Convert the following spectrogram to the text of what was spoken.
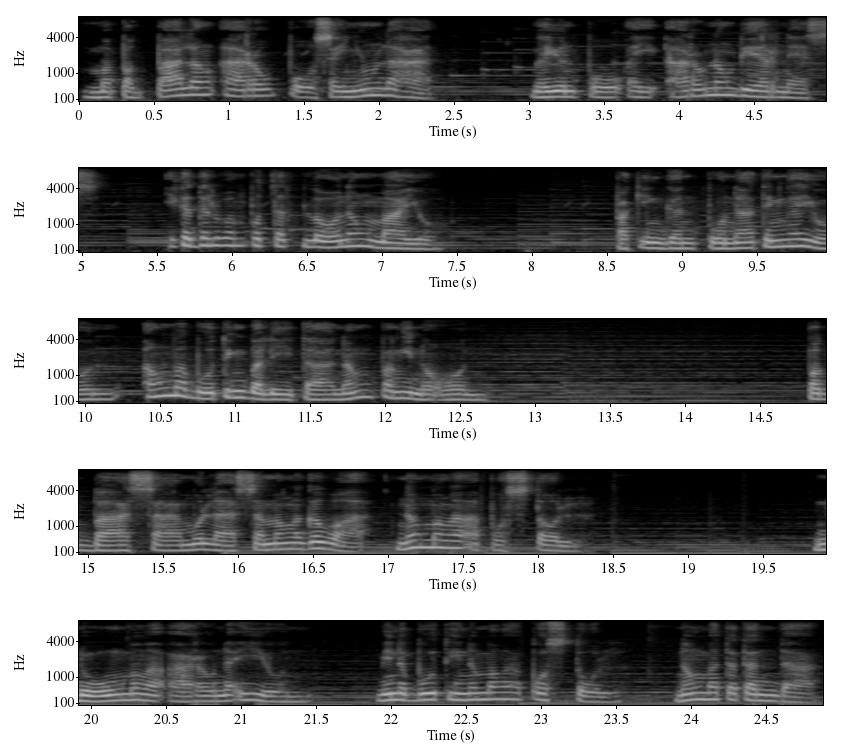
Mapagpalang araw po sa inyong lahat. Ngayon po ay araw ng biyernes, ikadalawamput tatlo ng Mayo. Pakinggan po natin ngayon ang mabuting balita ng Panginoon. Pagbasa mula sa mga gawa ng mga apostol. Noong mga araw na iyon, minabuti ng mga apostol ng matatanda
